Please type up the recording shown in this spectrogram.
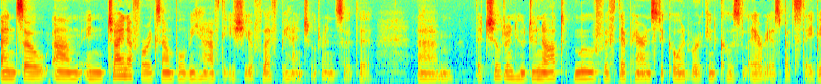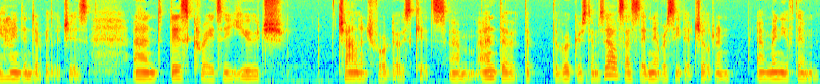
And so um, in China, for example, we have the issue of left behind children. So the um, the children who do not move with their parents to go and work in coastal areas but stay behind in their villages. And this creates a huge challenge for those kids um, and the, the, the, workers themselves as they never see their children. Many of them,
